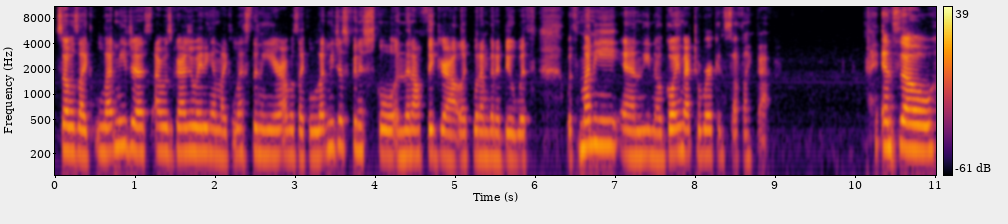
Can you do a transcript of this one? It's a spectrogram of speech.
So I was like, let me just, I was graduating in like less than a year. I was like, let me just finish school and then I'll figure out like what I'm gonna do with with money and you know going back to work and stuff like that. And so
